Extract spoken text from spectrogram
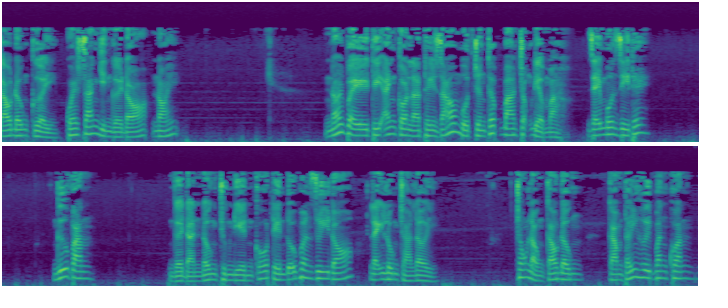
Cao Đông cười, quay sang nhìn người đó, nói Nói vậy thì anh còn là thầy giáo một trường cấp 3 trọng điểm mà, dạy môn gì thế? Ngữ văn Người đàn ông trung niên có tên Đỗ Văn Duy đó lạnh lùng trả lời Trong lòng Cao Đông cảm thấy hơi băn khoăn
